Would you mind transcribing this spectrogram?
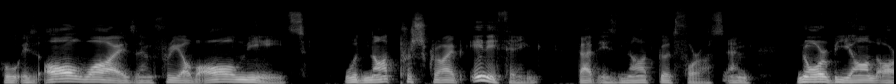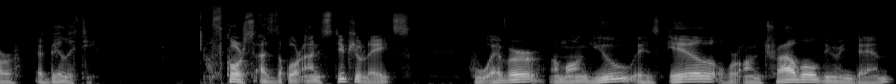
who is all wise and free of all needs, would not prescribe anything that is not good for us and nor beyond our ability. Of course, as the Quran stipulates, whoever among you is ill or on travel during them,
